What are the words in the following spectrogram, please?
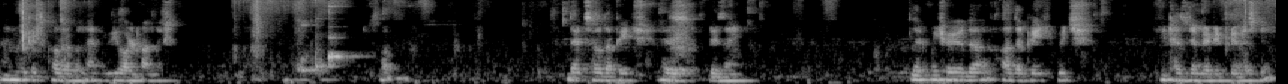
and make it scrollable and view all transactions. So that's how the page is designed. Let me show you the other page which it has generated previously.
